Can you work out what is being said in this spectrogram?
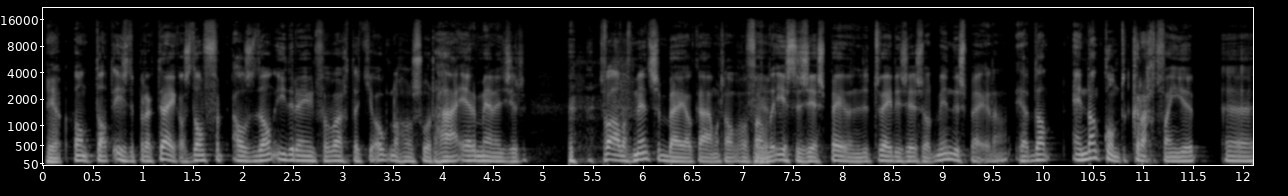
Ja. Want dat is de praktijk. Als dan, als dan iedereen verwacht dat je ook nog een soort HR-manager... twaalf mensen bij elkaar moet hebben... waarvan Ja. de eerste zes spelen en de tweede zes wat minder spelen. Ja, dan, en dan komt de kracht van je eh,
